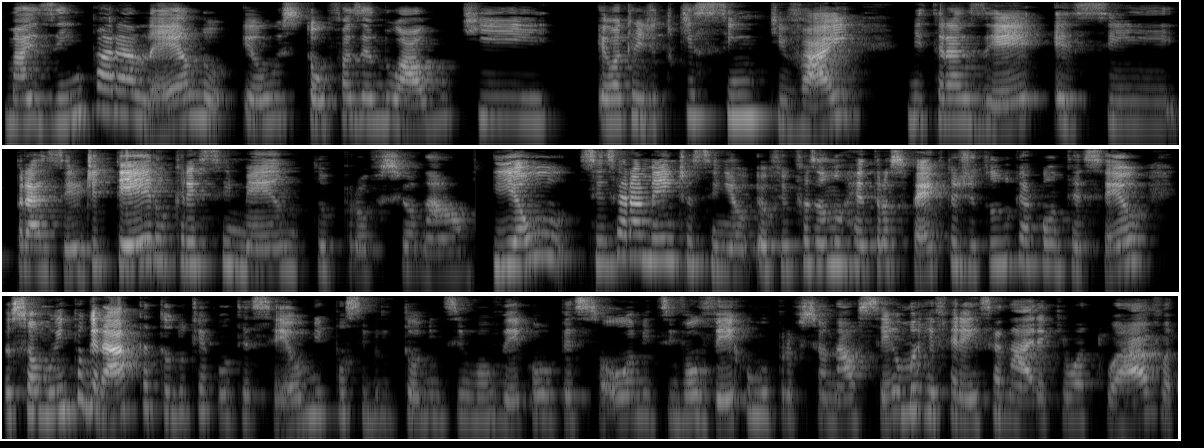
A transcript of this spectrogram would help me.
Mas em paralelo eu estou fazendo algo que eu acredito que sim, que vai me trazer esse prazer de ter o crescimento profissional. E eu, sinceramente, assim, eu, eu fico fazendo um retrospecto de tudo que aconteceu. Eu sou muito grata a tudo que aconteceu, me possibilitou me desenvolver como pessoa, me desenvolver como profissional, ser uma referência na área que eu atuava.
